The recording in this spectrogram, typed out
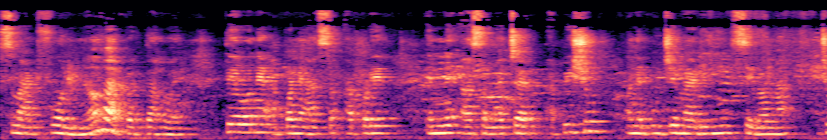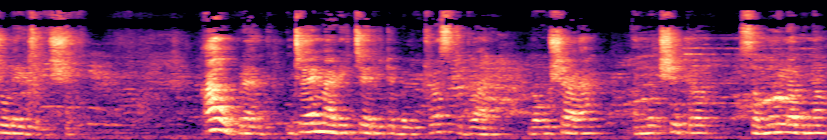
સ્માર્ટફોન ન વાપરતા હોય તેઓને આપણને આ આપણે એમને આ સમાચાર આપીશું અને પૂજ્ય માળીની સેવામાં જોડાઈ જઈશું. આ ઉપરાંત જય માડી ચેરિટેબલ ટ્રસ્ટ દ્વારા ગૌશાળા, અન્નક્ષેત્ર, સમૂહ લગ્ન,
